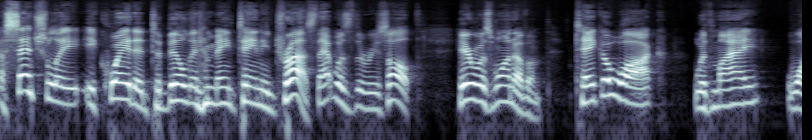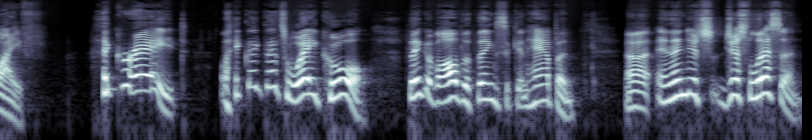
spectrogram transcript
essentially equated to building and maintaining trust. That was the result. Here was one of them take a walk with my wife. Great. Like, like that's way cool. Think of all the things that can happen. Uh, and then just, just listen.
